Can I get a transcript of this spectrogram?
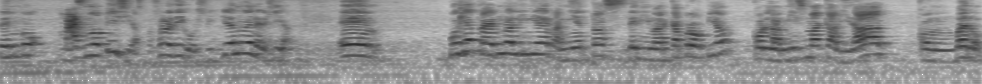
tengo más noticias, por eso les digo, estoy lleno de energía. Eh, voy a traer una línea de herramientas de mi marca propia, con la misma calidad, con, bueno,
